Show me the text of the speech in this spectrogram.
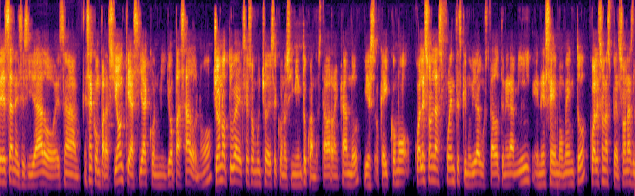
esa necesidad o esa, esa comparación que hacía con mi yo pasado, ¿no? Yo no tuve acceso mucho de ese conocimiento cuando estaba arrancando y es, ok, ¿cómo, ¿cuáles son las fuentes que me hubiera gustado tener a mí en ese momento? ¿Cuáles son las personas de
